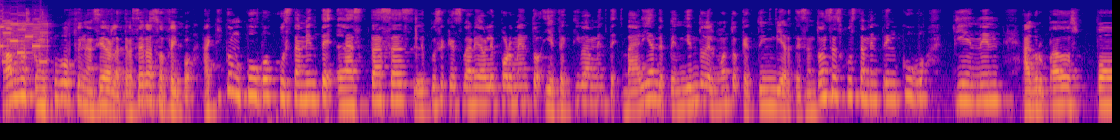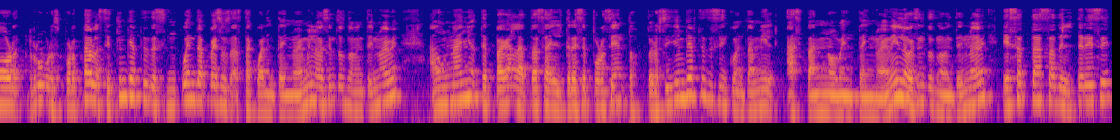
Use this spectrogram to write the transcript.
Vámonos con Cubo Financiero, la tercera Sofipo. Aquí con Cubo, justamente las tasas, le puse que es variable por monto y efectivamente varían dependiendo del monto que tú inviertes. Entonces, justamente en Cubo tienen agrupados por rubros, por tablas. Si tú inviertes de 50 pesos hasta 49.999, a un año te pagan la tasa del 13%. Pero si inviertes de 50.000 hasta 99.999, esa tasa del 13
